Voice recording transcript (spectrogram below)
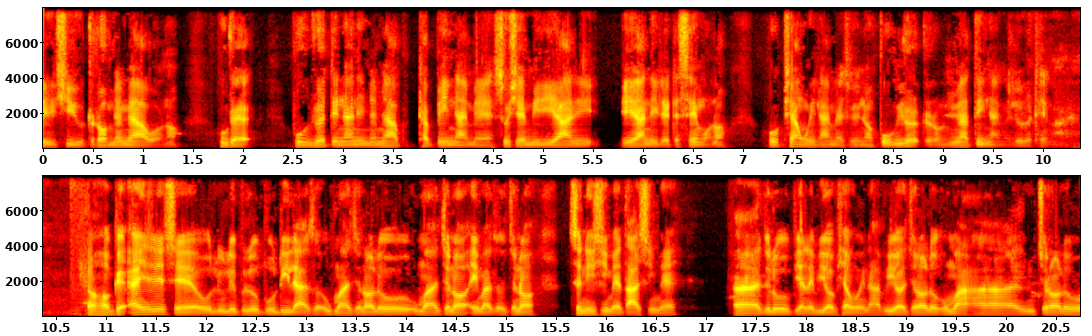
လေးရှိကိုတော်တော်များများပေါ့နော်အခုတဲ့ ပို့ပြီးတော့တင်နန်းတွေများများထပ်ပေးနိုင်မယ်ဆိုရှယ်မီဒီယာတွေကနေလည်းတဆင့်ပေါ့နော်ဟိုဖြန့်ဝေနိုင်မယ်ဆိုရင်တော့ပို့ပြီးတော့တော်တော်များများသိနိုင်မယ်လို့တော့ထင်ပါတယ်ဟုတ်ကဲ့အန်ရှေရှယ်ဟိုလူလေးဘယ်လိုပို့တိလာဆိုဥမာကျွန်တော်တို့ဥမာကျွန်တော်အိမ်မှာဆိုကျွန်တော်ဇနီးရှိမယ်တားရှိမယ်အဲသူတို့ပြန်လဲပြီးတော့ဖြန့်ဝင်တာပြီးတော့ကျွန်တော်တို့ဥမာကျွန်တော်တို့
